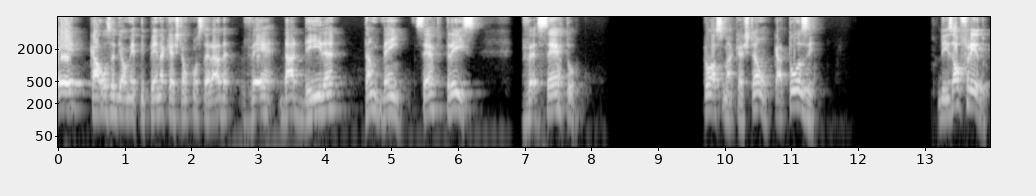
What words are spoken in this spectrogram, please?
é causa de aumento de pena, questão considerada verdadeira também, certo? 3. Certo? Próxima questão, 14. Diz Alfredo,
